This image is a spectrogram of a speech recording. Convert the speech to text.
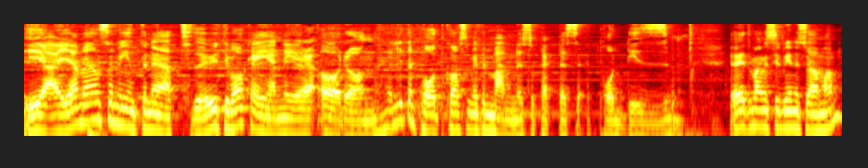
Jajamensan internet, då är vi tillbaka igen i era öron. En liten podcast som heter Magnus och Peppes poddis. Jag heter Magnus Silvenius Öhman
